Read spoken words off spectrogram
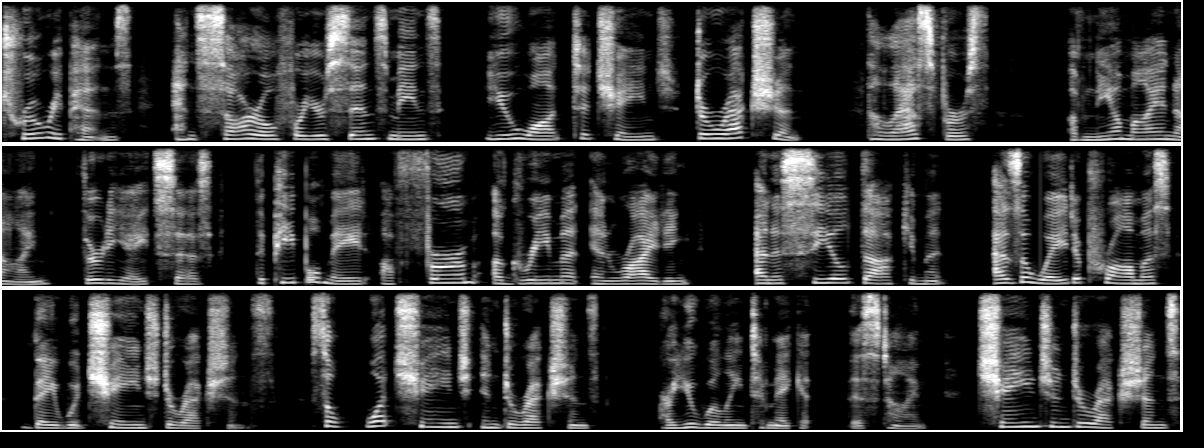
True repentance and sorrow for your sins means you want to change direction. The last verse of Nehemiah 9 38 says, The people made a firm agreement in writing and a sealed document as a way to promise they would change directions. So, what change in directions are you willing to make at this time? Change in directions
